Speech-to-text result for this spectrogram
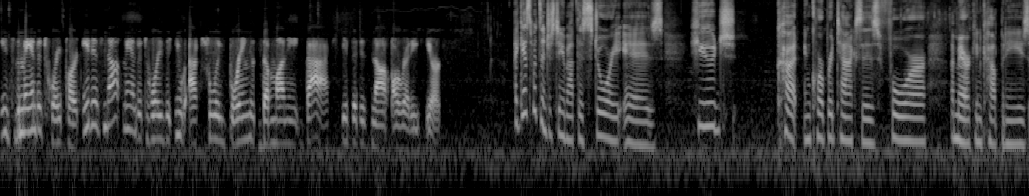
is the mandatory part. It is not mandatory that you actually bring the money back if it is not already here. I guess what's interesting about this story is huge cut in corporate taxes for American companies.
